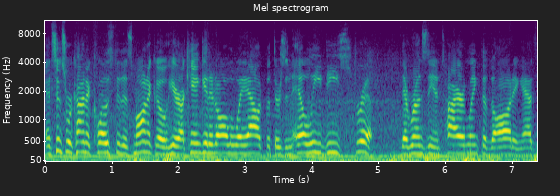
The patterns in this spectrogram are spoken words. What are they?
And since we're kind of close to this Monaco here, I can't get it all the way out, but there's an LED strip that runs the entire length of the awning. Adds,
